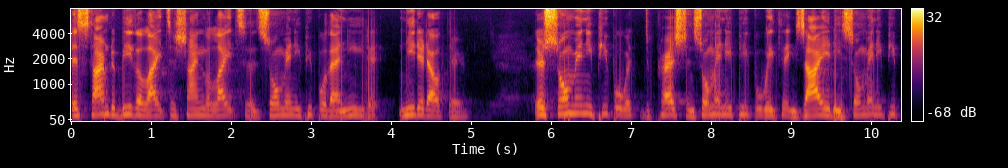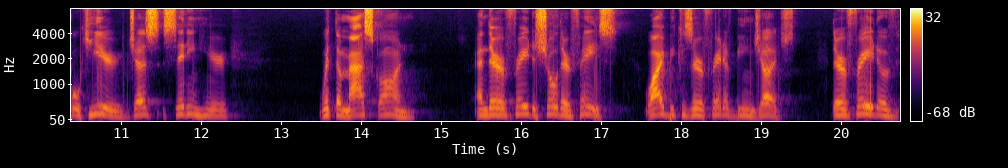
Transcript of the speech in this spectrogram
it's time to be the light, to shine the light to so many people that need it, need it out there. There's so many people with depression, so many people with anxiety, so many people here just sitting here with the mask on and they're afraid to show their face. Why? Because they're afraid of being judged. They're afraid of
